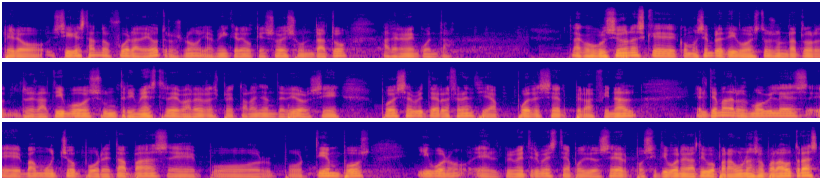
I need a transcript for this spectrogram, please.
pero sigue estando fuera de otros, ¿no? Y a mí creo que eso es un dato a tener en cuenta. La conclusión es que, como siempre digo, esto es un dato relativo, es un trimestre, ¿vale? Respecto al año anterior, sí. ¿Puede servirte de referencia? Puede ser, pero al final el tema de los móviles eh, va mucho por etapas, eh, por, por tiempos y bueno, el primer trimestre ha podido ser positivo o negativo para unas o para otras,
